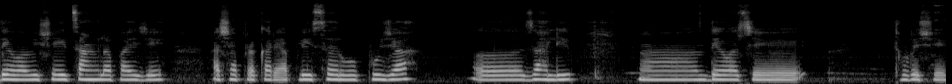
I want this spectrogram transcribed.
देवाविषयी चांगला पाहिजे. अशा प्रकारे आपली सर्व पूजा झाली. देवाचे थोडेसे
